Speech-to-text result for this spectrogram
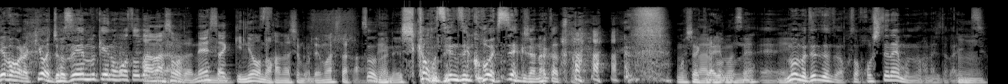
やっぱほら、今日は女性向けの放送だあ、から。まあそうだね。さっき尿の話も出ましたからね。そうだね。しかも全然小林製薬じゃなかった。申し訳ありません。まあまあ全然そう干してないものの話だからいいんですよ。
